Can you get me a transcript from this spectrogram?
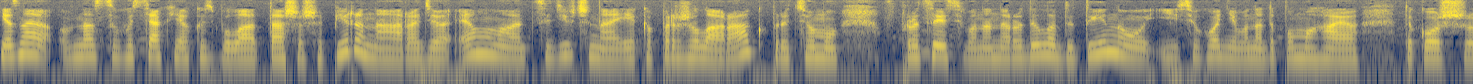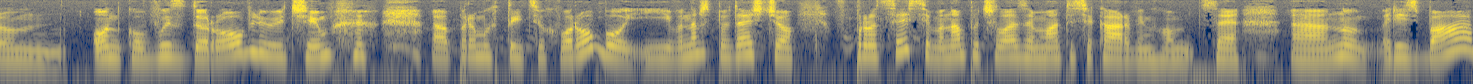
Я знаю, в нас в гостях якось була Таша Шапіра на радіо М. Це дівчина, яка пережила рак. При цьому в процесі вона народила дитину, і сьогодні вона допомагає також ем, онковиздоровлюючим е, перемогти цю хворобу. І вона розповідає, що в процесі вона почала займатися карвінгом. Це е, ну, різьба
